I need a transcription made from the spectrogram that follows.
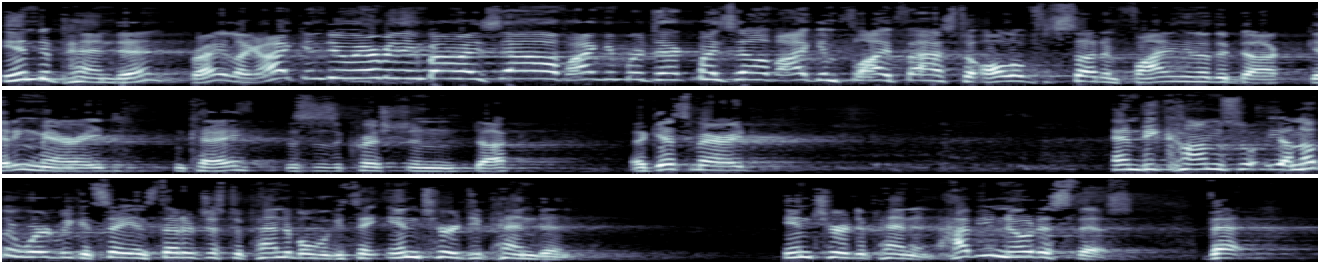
independent, right? Like, I can do everything by myself. I can protect myself. I can fly fast to all of a sudden finding another duck, getting married. Okay. This is a Christian duck. It gets married and becomes, another word we could say instead of just dependable, we could say interdependent. Interdependent. Have you noticed this? That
